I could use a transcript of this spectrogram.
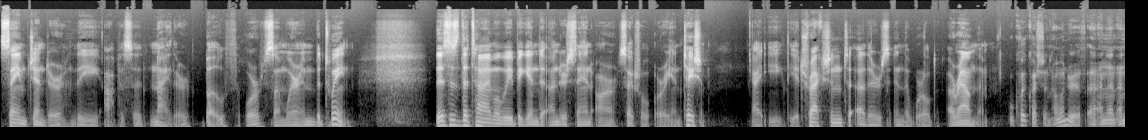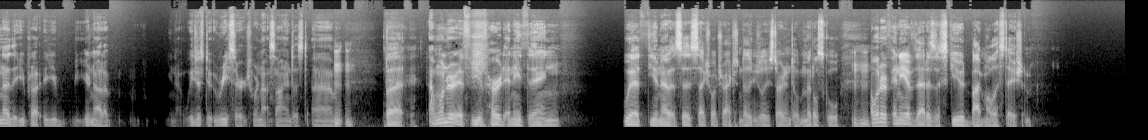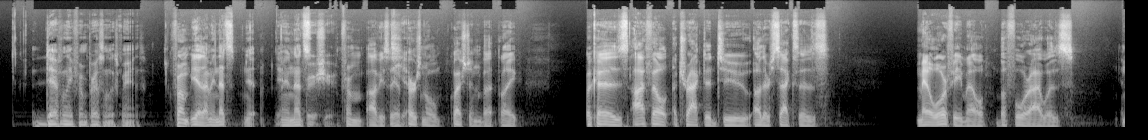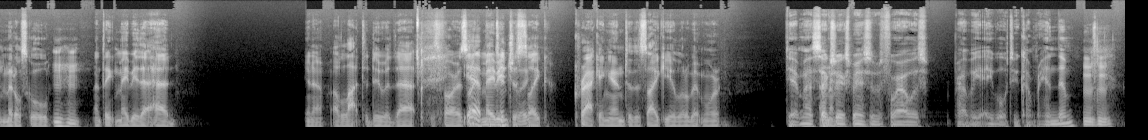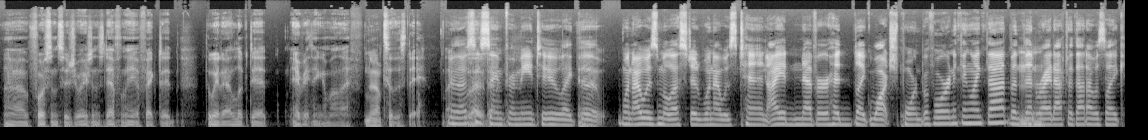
same gender, the opposite, neither, both, or somewhere in between. This is the time when we begin to understand our sexual orientation, i.e., the attraction to others in the world around them. Well, quick question. I wonder if I know, I know that you probably you you're not a you know we just do research. We're not scientists. Um, but I wonder if you've heard anything with you know it says sexual attraction doesn't usually start until middle school. I wonder if any of that is skewed by molestation. Definitely from personal experience. From yeah, I mean that's yeah, Yeah, I mean that's for sure. from obviously a Yeah. personal question, but like because I felt attracted to other sexes, male or female, before I was in middle school. Mm-hmm. I think maybe that had you know a lot to do with that as far as Yeah, like maybe just like cracking into the psyche a little bit more. Yeah, my sexual experiences before I was probably able to comprehend them. Mm-hmm. Uh, forcing situations definitely affected the way that I looked at everything in my life Yeah. to this day. Yeah, that's the same for me too. Like the when I was molested when I was ten, I had never had like watched porn before or anything like that. But then right after that, I was like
